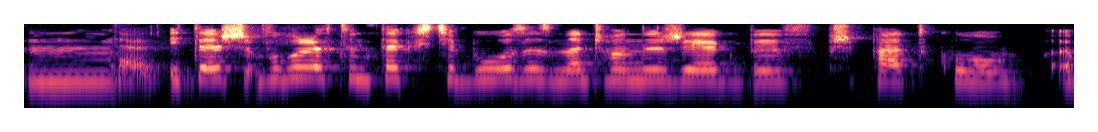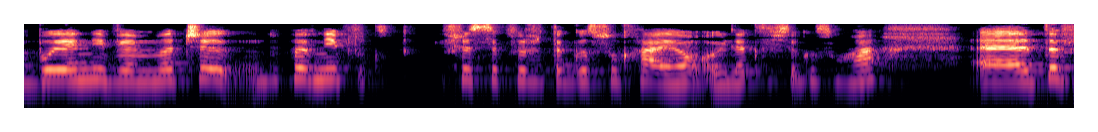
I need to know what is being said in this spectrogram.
Mm, tak. I też w ogóle w tym tekście było zaznaczone, że jakby w przypadku, bo ja nie wiem, znaczy pewnie wszyscy, którzy tego słuchają, o ile ktoś tego słucha, e, to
